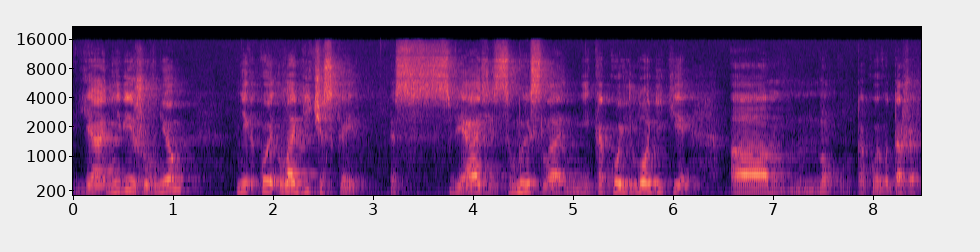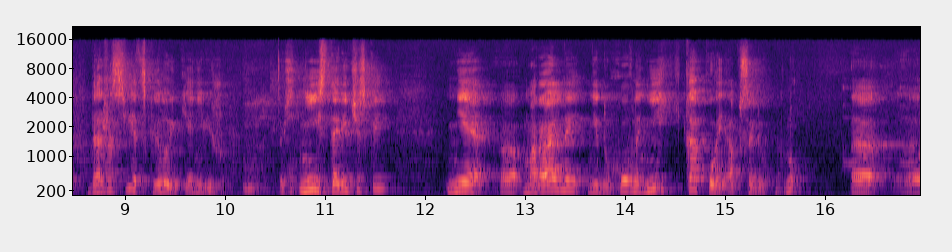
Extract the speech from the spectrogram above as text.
Я не вижу в нем никакой логической связи, смысла, никакой логики, э, ну, такой вот даже, даже светской логики я не вижу. То есть ни исторической, ни э, моральной, ни духовной, никакой абсолютно. Ну, э, э,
